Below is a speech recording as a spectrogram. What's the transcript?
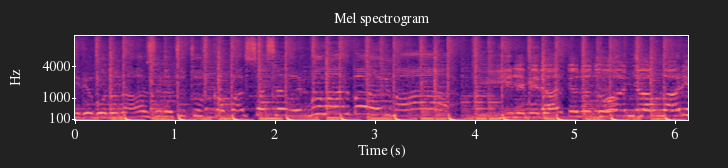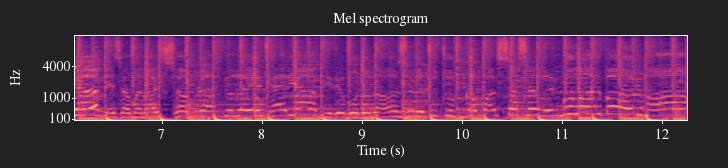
Biri bunun ağzını tutup kapatsa sağır mı var bağırma. Yine mi radyoda doğan canlar ya? Ne zaman açsam radyoda yeter ya. Biri bunun ağzını tutup kapatsa sağır mı var bağırma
